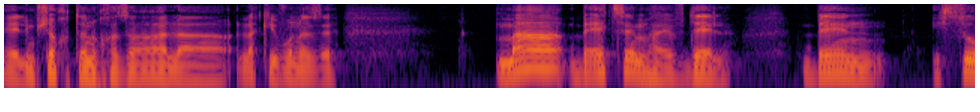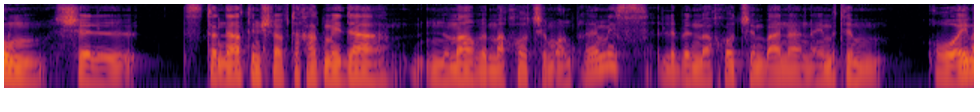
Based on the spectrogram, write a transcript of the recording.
אה, למשוך אותנו חזרה לכיוון הזה. מה בעצם ההבדל בין יישום של סטנדרטים של אבטחת מידע, נאמר במערכות שהן on premise, לבין מערכות שהן בענן? האם אתם רואים,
